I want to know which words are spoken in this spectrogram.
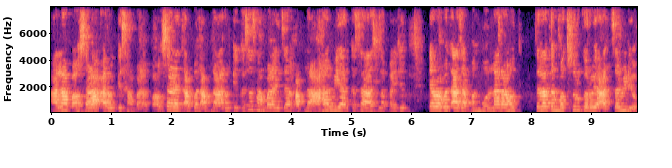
आला पावसाळा आरोग्य सांभाळा. पावसाळ्यात आपण आपलं आरोग्य कसं सांभाळायचं? आपला आहार विहार कसा असला पाहिजे? याबाबत आज आपण बोलणार आहोत. चला तर मग सुरू करूया आजचा व्हिडिओ.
